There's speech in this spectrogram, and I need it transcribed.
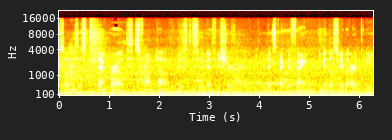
So this is temporal, this is frontal, this is the sylvian fissure. You'd expect to find the middle cerebral artery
